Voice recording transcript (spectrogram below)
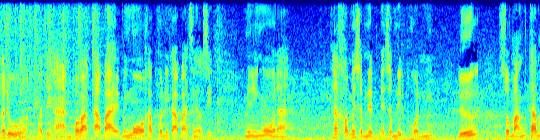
ก็ดูปฏิหาร เพราะว่ากราบไหว้ไม่โง่ครับ คนที่กราบไหว้สิ่งศักดิ์สิทธิ์ไม่ได้โง่นะ ถ้าเขาไม่สำเร็จไม่สำเร็จผล หรือสมหวังตาม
